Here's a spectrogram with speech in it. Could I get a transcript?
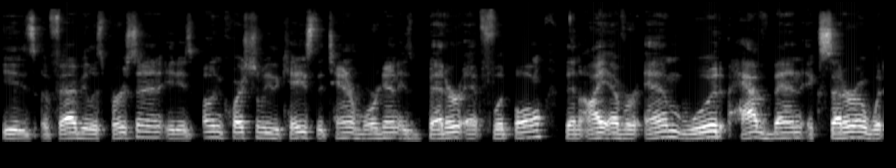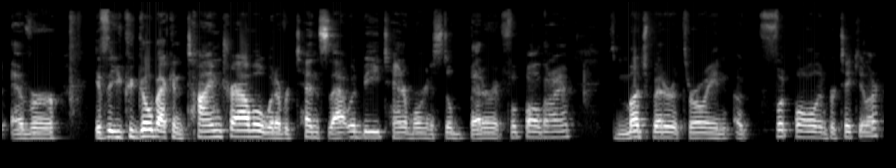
is a fabulous person. It is unquestionably the case that Tanner Morgan is better at football than I ever am, would have been, etc. Whatever, if you could go back in time travel, whatever tense that would be, Tanner Morgan is still better at football than I am. He's much better at throwing a football in particular.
